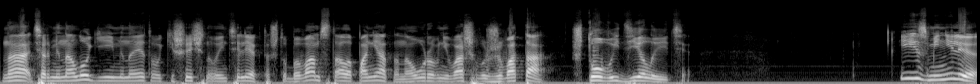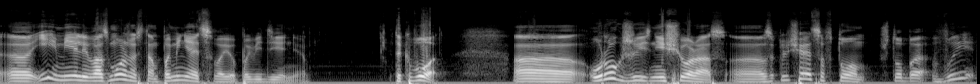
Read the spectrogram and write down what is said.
на терминологии именно этого кишечного интеллекта, чтобы вам стало понятно на уровне вашего живота, что вы делаете и изменили, э, и имели возможность там поменять свое поведение. Так вот, э, урок жизни еще раз э, заключается в том, чтобы вы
